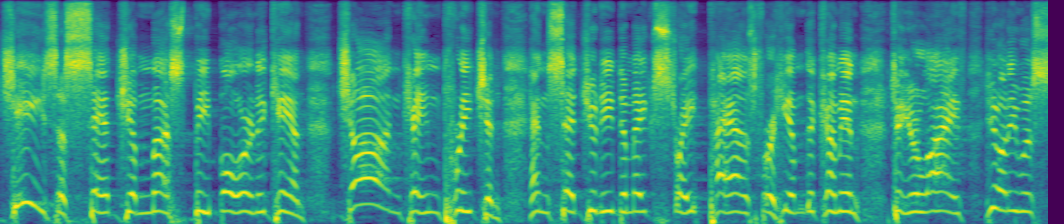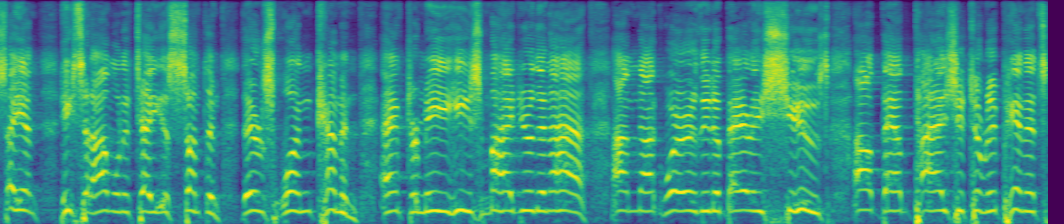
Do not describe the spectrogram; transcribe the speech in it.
Jesus said you must be born again. John came preaching and said you need to make straight paths for him to come in to your life. You know what he was saying? He said, I want to tell you something. There's one coming after me. He's mightier than I. I'm not worthy to bear his shoes. I'll baptize you to repentance.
